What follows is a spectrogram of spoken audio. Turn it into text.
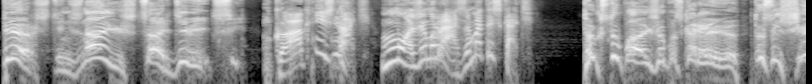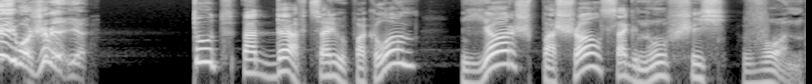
перстень знаешь, царь-девицы?» «Как не знать? Можем разом отыскать». «Так ступай же поскорее, ты сыщи его живее!» Тут, отдав царю поклон, Ёрш пошел, согнувшись, вон.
